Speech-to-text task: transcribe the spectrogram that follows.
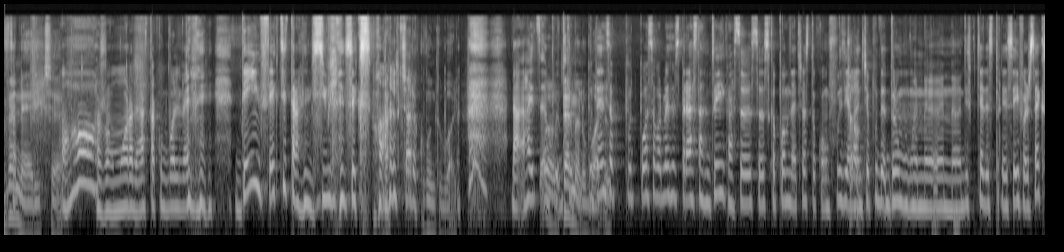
venerice? Oh, rumoră de asta cu boli venere. De infecții transmisibile sexual. Ce are cuvântul boli? Da, hai să, Uh, pu- termenul putem boli. să pu- pot să vorbesc despre asta întâi ca să, să scăpăm de această confuzie Da. la început de drum în, în discuția despre safer sex.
